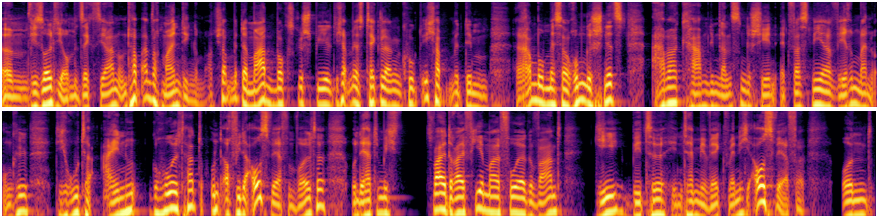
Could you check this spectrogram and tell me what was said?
Ähm, wie sollte ich auch mit sechs Jahren und habe einfach mein Ding gemacht. Ich habe mit der Madenbox gespielt, ich habe mir das Tackle angeguckt, ich habe mit dem Rambo-Messer rumgeschnitzt, aber kam dem ganzen Geschehen etwas näher, während mein Onkel die Route eingeholt hat und auch wieder auswerfen wollte. Und er hatte mich zwei, drei, vier Mal vorher gewarnt, geh bitte hinter mir weg, wenn ich auswerfe. Und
